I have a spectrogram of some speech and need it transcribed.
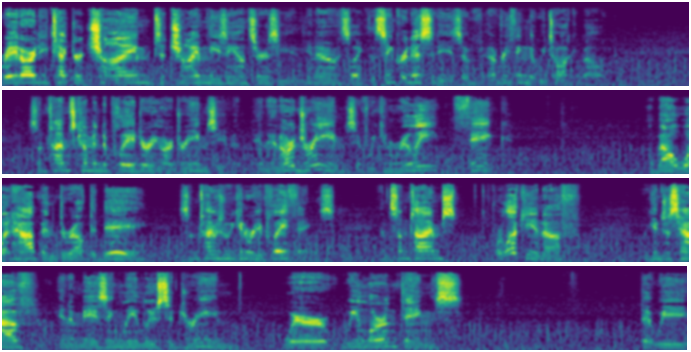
radar detector chime to chime these answers. You, you know, it's like the synchronicities of everything that we talk about sometimes come into play during our dreams, even. And in our dreams, if we can really think about what happened throughout the day, sometimes we can replay things. And sometimes, if we're lucky enough, we can just have an amazingly lucid dream where we learn things that we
